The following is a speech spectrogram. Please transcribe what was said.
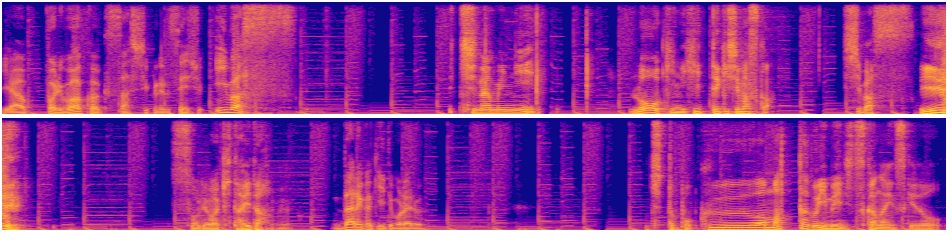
やっぱりワクワクさせてくれる選手いますちなみに、ローキに匹敵しますか？します。ええそれは期待だ。誰か聞いてもらえる？ちょっと僕は全くイメージつかないんですけど、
